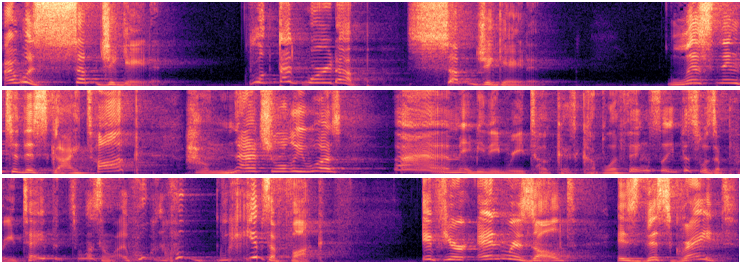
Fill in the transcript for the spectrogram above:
I was subjugated. Look that word up subjugated. Listening to this guy talk, how natural he was. Ah, maybe they retook a couple of things. Like this was a pre-tape. It wasn't like who, who gives a fuck? If your end result is this great,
